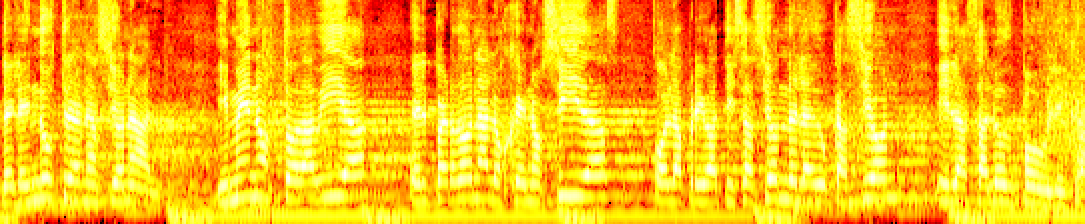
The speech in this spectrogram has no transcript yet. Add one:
de la industria nacional, y menos todavía el perdón a los genocidas o la privatización de la educación y la salud pública.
